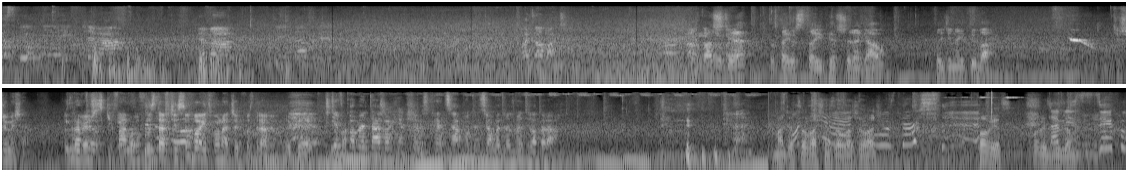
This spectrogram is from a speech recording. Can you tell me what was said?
za wspólnik? Siema. Siema. Chodź zobacz. Zobaczcie, tutaj już stoi pierwszy regał. To idzie na YouTube'a. Cieszymy się. Pozdrawiam wszystkich fanów. Zostawcie suba i dzwoneczek. Pozdrawiam. Okej. Piszcie w komentarzach, jak się rozkręca potencjometr od wentylatora. Madzia, co właśnie zauważyłaś? Powiedz, powiedz Tam widzom. jest zdechły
